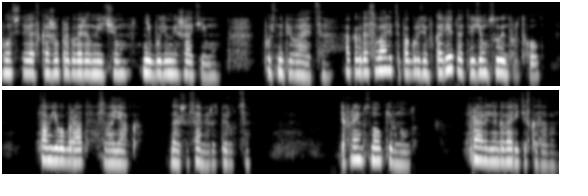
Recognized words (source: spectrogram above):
«Вот что я скажу», — проговорил Митчум, — «не будем мешать ему. Пусть напивается, а когда свалится, погрузим в карету и отвезем в Суинфорд-холл. Там его брат, свояк. Дальше сами разберутся». Эфраим снова кивнул. «Правильно говорите», — сказал он.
